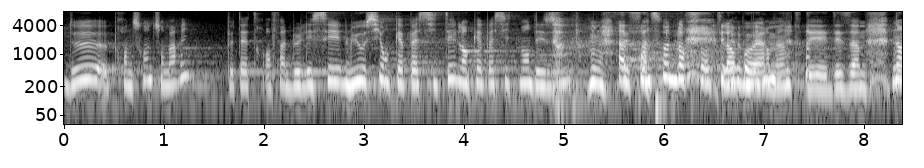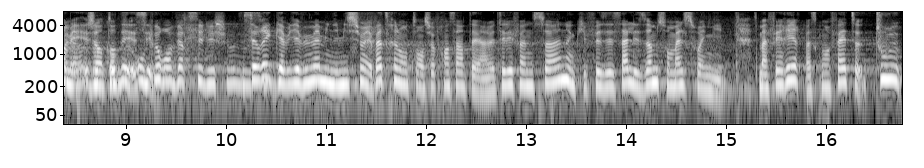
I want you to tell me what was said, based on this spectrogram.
de prendre soin de son mari peut-être, enfin, de laisser lui aussi en capacité, l'encapacitement des hommes à prendre soin de leur santé. L'empowerment des, des, hommes. Non, mais j'entendais. On, peut renverser les choses. C'est vrai qu'il y avait même une émission il n'y a pas très longtemps sur France Inter, le téléphone sonne, qui faisait ça, les hommes sont mal soignés. Ça m'a fait rire parce qu'en fait, tout,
